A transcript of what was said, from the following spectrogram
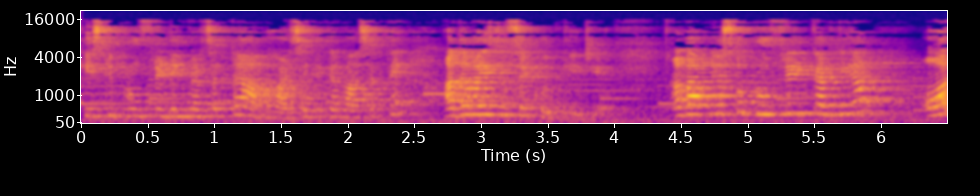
कि इसकी प्रूफ रीडिंग कर सकता है, आप बाहर से भी करवा सकते हैं अदरवाइज़ उसे खुद कीजिए। अब आपने उसको प्रूफ रीड कर लिया और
